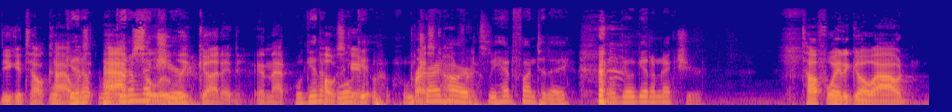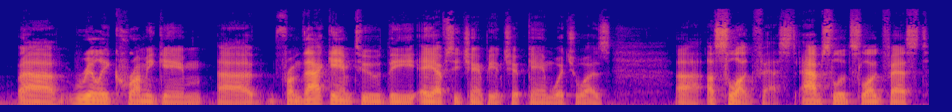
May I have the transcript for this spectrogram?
You could tell We'll Kyle was him- we'll get him next absolutely gutted in that we'll get it. post We'll get. We press tried conference. hard. We had fun today. We'll go get them next year. tough way to go out. Uh, really crummy game. Uh, from that game to the AFC Championship game, which was uh, a slugfest, absolute slugfest.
